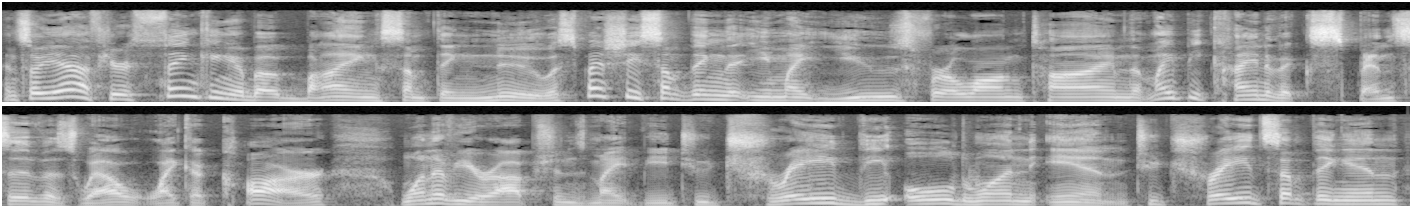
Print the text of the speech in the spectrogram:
And so, yeah, if you're thinking about buying something new, especially something that you might use for a long time, that might be kind of expensive as well, like a car, one of your options might be to trade the old one in. To trade something in,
